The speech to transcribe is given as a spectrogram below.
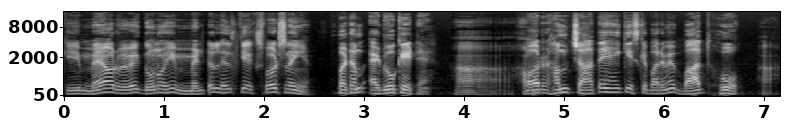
कि मैं और विवेक दोनों ही मेंटल हेल्थ के एक्सपर्ट्स नहीं हैं। बट हम एडवोकेट हैं। हाँ हम और हम चाहते हैं कि इसके बारे में बात हो। हाँ।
